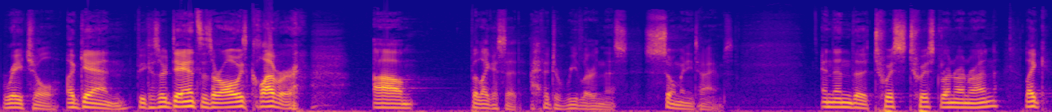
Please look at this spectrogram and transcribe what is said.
Rachel again because her dances are always clever. Um, but like I said, I've had to relearn this so many times and then the twist, twist, run, run, run. Like,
